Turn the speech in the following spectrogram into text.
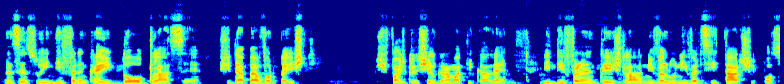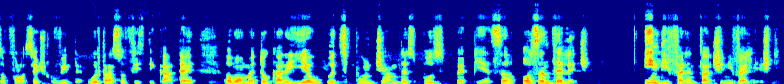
În sensul, indiferent că ai două clase și de-abia vorbești și faci greșeli gramaticale, indiferent că ești la nivel universitar și poți să folosești cuvinte ultra sofisticate, în momentul în care eu îți spun ce am de spus pe piesă, o să înțelegi. Indiferent la ce nivel ești.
